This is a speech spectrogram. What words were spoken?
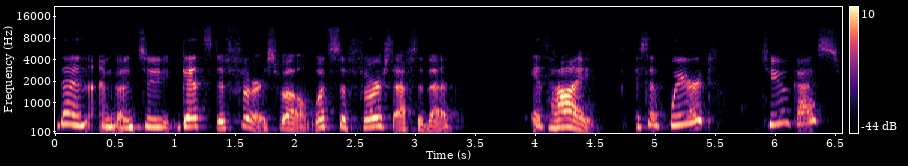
Then I'm going to get the first. Well, what's the first after that? It's hi. Is that weird to you guys?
